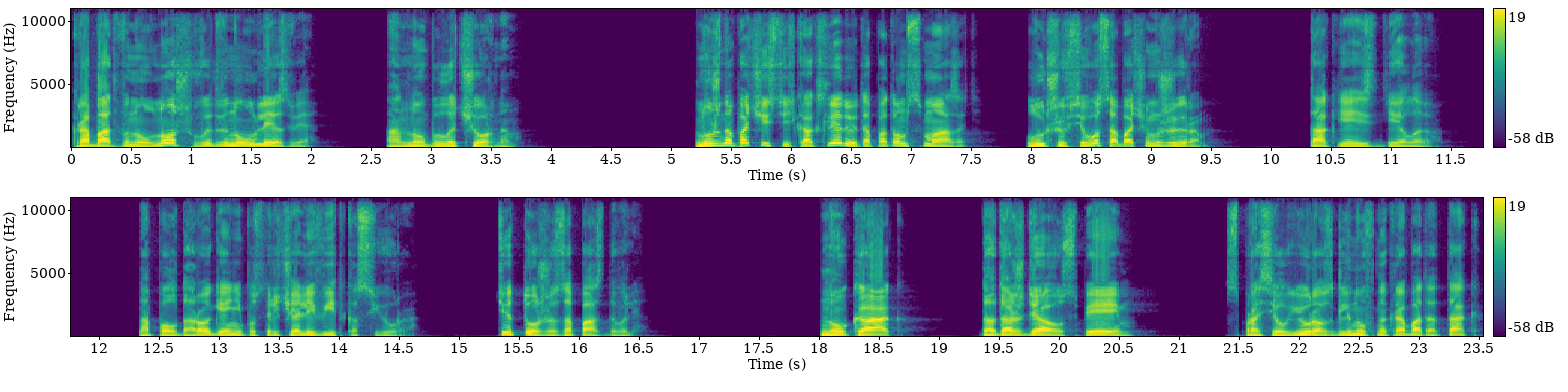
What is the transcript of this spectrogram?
Крабат вынул нож, выдвинул лезвие. Оно было черным. Нужно почистить как следует, а потом смазать. Лучше всего собачьим жиром. Так я и сделаю. На полдороги они повстречали Витка с Юра. Те тоже запаздывали. «Ну как? До дождя успеем?» — спросил Юра, взглянув на Крабата так,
